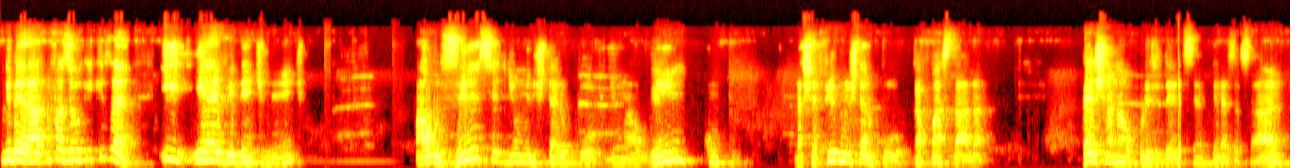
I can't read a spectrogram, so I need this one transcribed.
liberado para fazer o que quiser. E, e, evidentemente, a ausência de um Ministério Público, de um alguém com, na chefia do Ministério Público capacitado questionar o presidente sempre que necessário.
